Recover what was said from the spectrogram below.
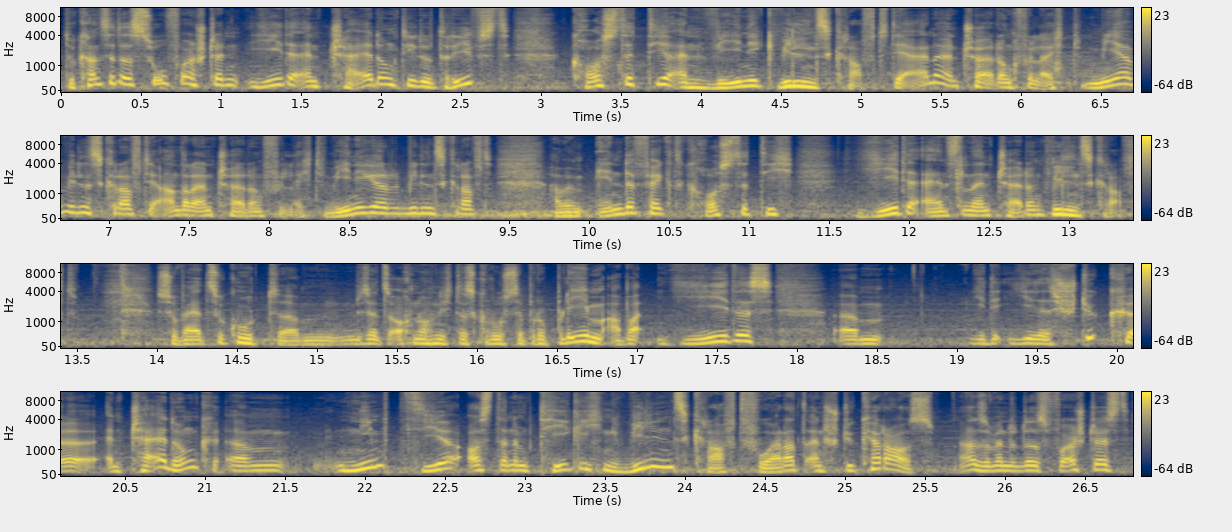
du kannst dir das so vorstellen, jede Entscheidung, die du triffst, kostet dir ein wenig Willenskraft. Die eine Entscheidung vielleicht mehr Willenskraft, die andere Entscheidung vielleicht weniger Willenskraft, aber im Endeffekt kostet dich jede einzelne Entscheidung Willenskraft. Soweit, so gut. Ähm, ist jetzt auch noch nicht das große Problem, aber jedes ähm, jede, jedes Stück äh, Entscheidung ähm, nimmt dir aus deinem täglichen Willenskraftvorrat ein Stück heraus. Also wenn du das vorstellst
